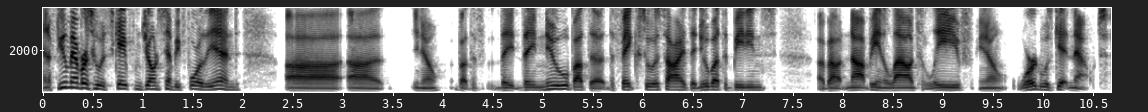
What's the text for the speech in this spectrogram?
And a few members who escaped from Jonestown before the end, uh, uh you know, about the they they knew about the the fake suicides. They knew about the beatings, about not being allowed to leave. You know, word was getting out.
